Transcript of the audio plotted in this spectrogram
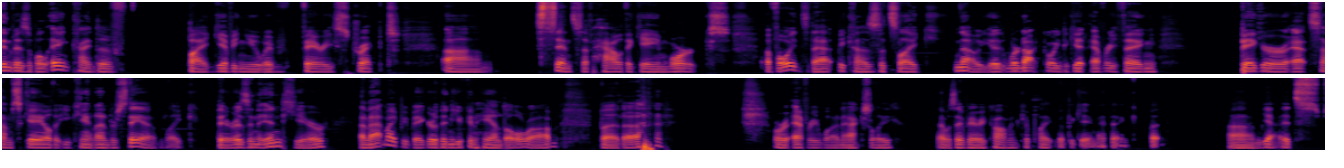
Invisible Inc kind of by giving you a very strict um, sense of how the game works avoids that because it's like no we're not going to get everything bigger at some scale that you can't understand like there is an end here and that might be bigger than you can handle rob but uh or everyone actually that was a very common complaint with the game i think but um yeah it's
